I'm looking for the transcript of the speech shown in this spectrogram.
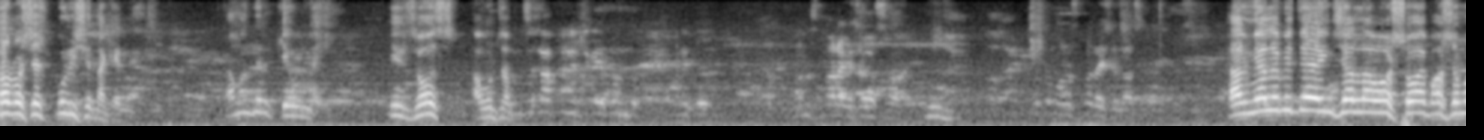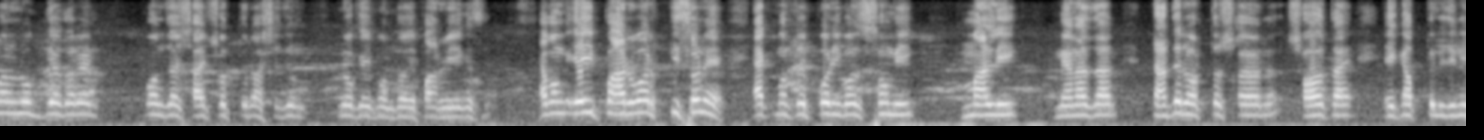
সর্বশেষ পুলিশে তাকে নেয়। আমাদের কেউ নাই। ইন জজ আউট অফ বিদ্যে ইনশাল্লাহ অসহায়, ভাসমান লোক দিয়ে ধরেন পঞ্চাশ, ষাট, সত্তর, আশি জন লোক এই পর্যন্ত পার হয়ে গেছে। এবং এই পার হওয়ার পিছনে একমাত্র পরিবহন শ্রমিক মালিক, ম্যানেজার, তাদের অর্থ সহায়তায় এই গাবতলি যিনি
